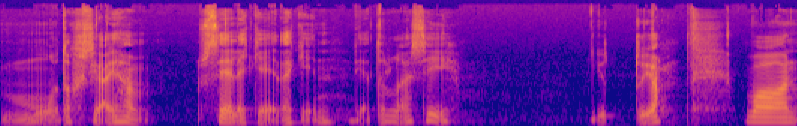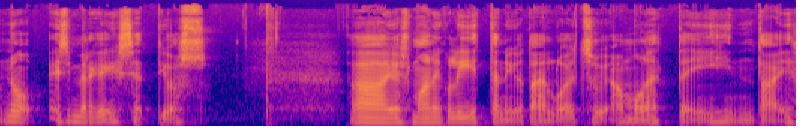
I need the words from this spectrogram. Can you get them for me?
muutoksia ihan selkeitäkin tietynlaisia juttuja, vaan no esimerkiksi, että jos, ää, jos mä oon niinku liittänyt jotain loitsuja amuletteihin tai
